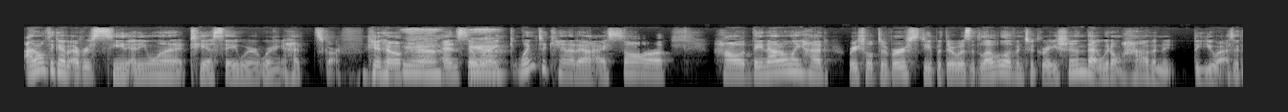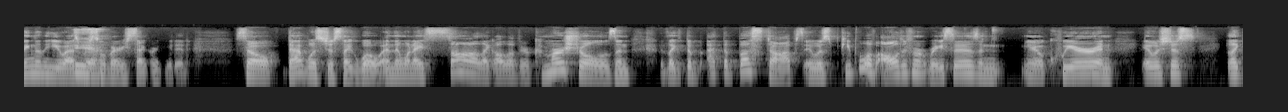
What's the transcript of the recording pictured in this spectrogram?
I don't think I've ever seen anyone at TSA wear, wearing a headscarf, you know? Yeah, And so when. I went to Canada, I saw how they not only had racial diversity, but there was a level of integration that we don't have in the US. I think in the US, we're still very segregated. So that was just like, whoa. And then when I saw like all of their commercials and like the at the bus stops, it was people of all different races and, you know, queer. And it was just like,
